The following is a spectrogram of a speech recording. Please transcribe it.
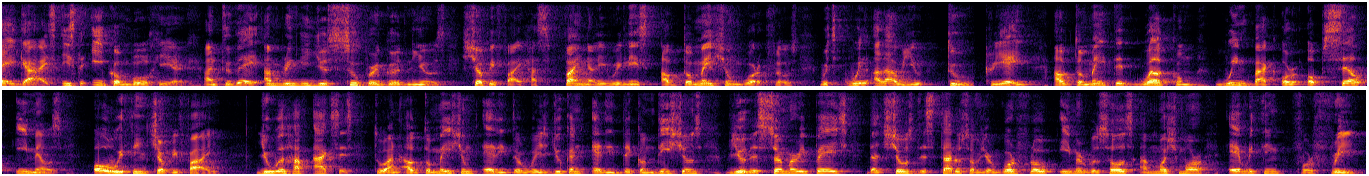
Hey guys, it's the Ecom Bull here, and today I'm bringing you super good news. Shopify has finally released automation workflows, which will allow you to create automated welcome, winback, or upsell emails all within Shopify. You will have access to an automation editor where you can edit the conditions, view the summary page that shows the status of your workflow, email results, and much more, everything for free.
